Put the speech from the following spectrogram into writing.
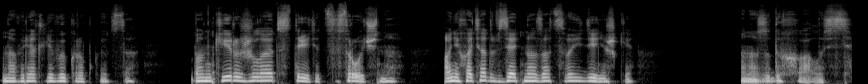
Она вряд ли выкарабкается. Банкиры желают встретиться срочно. Они хотят взять назад свои денежки. Она задыхалась.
